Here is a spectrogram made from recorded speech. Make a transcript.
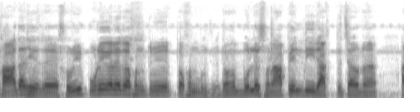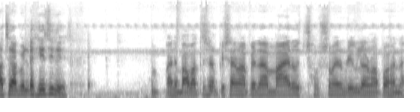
খাওয়া দাওয়া ঠিক আছে, শরীর পড়ে গেলে তখন তুমি তখন বুঝবে। তোমাকে বললে শোনো, আপেল দিয়ে রাখতে চাও না। আচ্ছা আপেলটা খেয়েছিলে? মানে বাবার তো সেরকম প্রেশার মাপে না, মায়েরও সবসময় রেগুলার মাপা হয় না।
